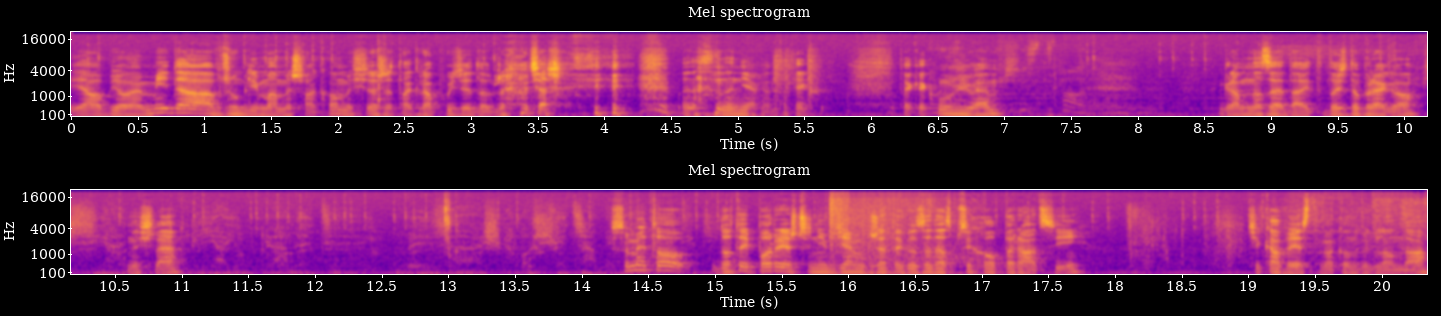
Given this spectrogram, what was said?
Ja objąłem Mida, a w dżungli mamy Szako. Myślę, że ta gra pójdzie dobrze, chociaż no, no nie wiem, tak jak, tak jak mówiłem, gram na Zeda i to dość dobrego, myślę. W sumie to do tej pory jeszcze nie widziałem w grze tego Zeda z psychooperacji. Ciekawy jestem jak on wygląda.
